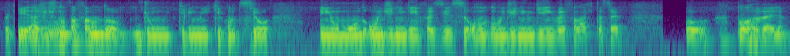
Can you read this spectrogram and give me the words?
Porque a Uhum. gente não tá falando de um crime que aconteceu em um mundo onde ninguém faz isso, on- onde ninguém vai falar que tá certo. Porra, velho.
